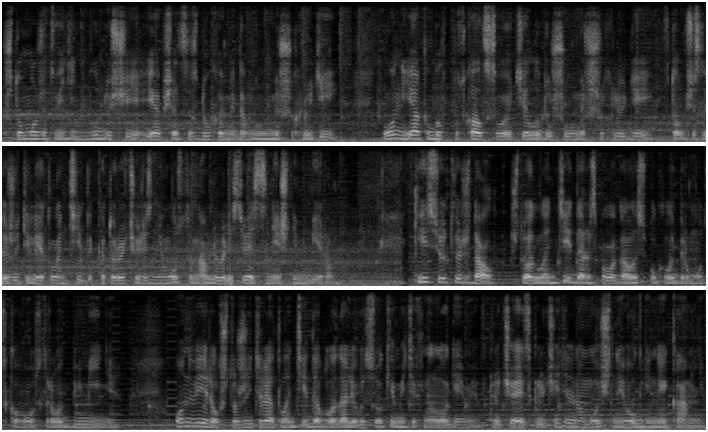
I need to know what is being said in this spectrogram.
что может видеть будущее и общаться с духами давно умерших людей. Он якобы впускал в свое тело души умерших людей, в том числе жителей Атлантиды, которые через него устанавливали связь с внешним миром. Кейси утверждал, что Атлантида располагалась около Бермудского острова Бимини. Он верил, что жители Атлантиды обладали высокими технологиями, включая исключительно мощные огненные камни,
